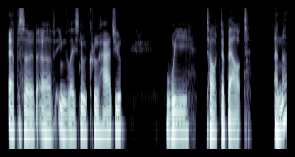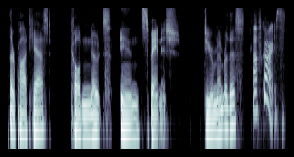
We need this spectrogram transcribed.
episode of Inglês no Cru Rádio, we talked about another podcast called Notes in Spanish. Do you remember this? Of course.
